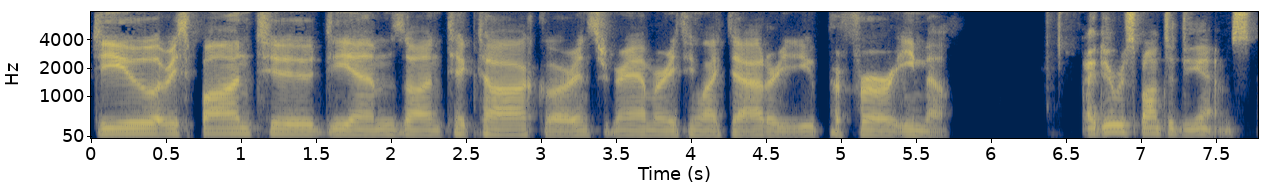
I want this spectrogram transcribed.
Do you respond to DMs on TikTok or Instagram or anything like that, or you prefer email? I do respond to DMs.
